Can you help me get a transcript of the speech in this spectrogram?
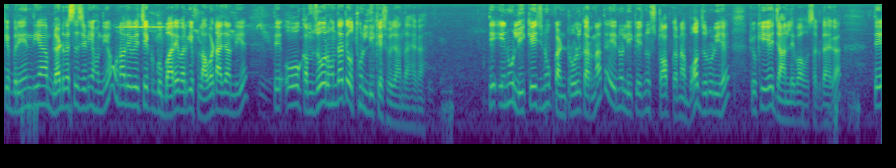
ਕਿ ਬ੍ਰੇਨ ਦੀਆਂ ਬਲੱਡ ਵੈਸਲਸ ਜਿਹੜੀਆਂ ਹੁੰਦੀਆਂ ਉਹਨਾਂ ਦੇ ਵਿੱਚ ਇੱਕ ਗੁਬਾਰੇ ਵਰਗੀ ਫਲਾਵਟ ਆ ਜਾਂਦੀ ਹੈ ਤੇ ਉਹ ਕਮਜ਼ੋਰ ਹੁੰਦਾ ਤੇ ਉੱਥੋਂ ਲੀਕੇਜ ਹੋ ਜਾਂਦਾ ਹੈਗਾ। ਤੇ ਇਹਨੂੰ ਲੀਕੇਜ ਨੂੰ ਕੰਟਰੋਲ ਕਰਨਾ ਤੇ ਇਹਨੂੰ ਲੀਕੇਜ ਨੂੰ ਸਟਾਪ ਕਰਨਾ ਬਹੁਤ ਜ਼ਰੂਰੀ ਹੈ, ਕਿਉਂਕਿ ਇਹ ਜਾਨਲੇਵਾ ਹੋ ਸਕਦਾ ਹੈਗਾ ਤੇ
